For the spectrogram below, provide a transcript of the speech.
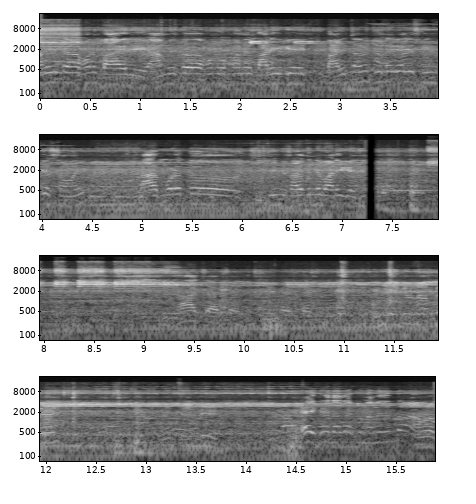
আমি তো এখন বাইরে। আমি তো এখন ওখানে বাড়ি গিয়ে বাড়িতে আমি চলে গেছি তিনটের সময়। তারপরে তো তিনটে সাড়ে তিনটে বাড়ি গেছি। আচ্ছা আচ্ছা ঠিক আছে এই দাদা একটু নামিয়ে দিন তো। আমরা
